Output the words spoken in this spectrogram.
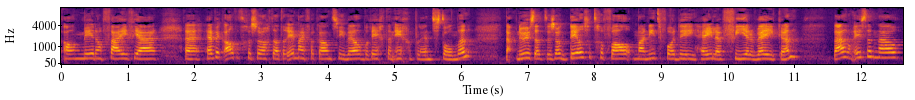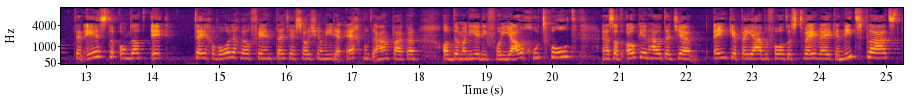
al meer dan vijf jaar uh, heb ik altijd gezorgd dat er in mijn vakantie wel berichten ingepland stonden. Nou, nu is dat dus ook deels het geval, maar niet voor die hele vier weken. Waarom is dat nou? Ten eerste omdat ik tegenwoordig wel vind dat jij social media echt moet aanpakken op de manier die voor jou goed voelt. En als dat ook inhoudt dat je één keer per jaar bijvoorbeeld dus twee weken niets plaatst,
